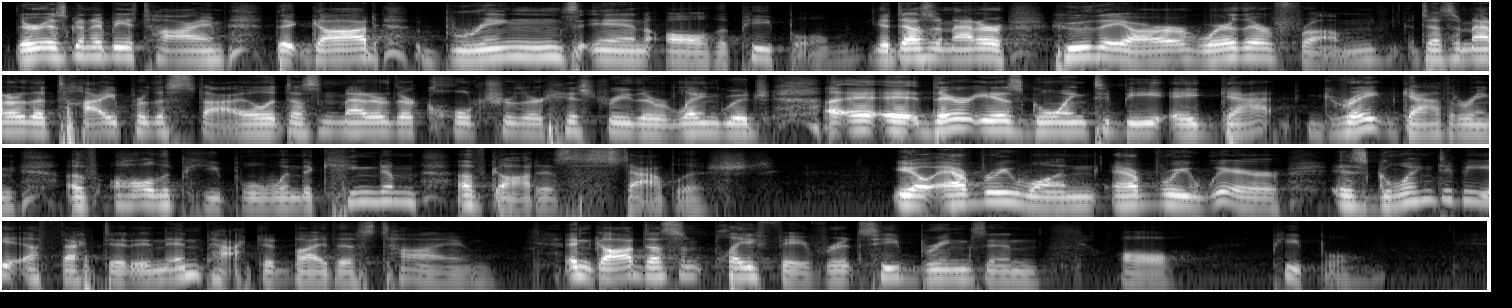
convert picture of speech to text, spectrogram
There is going to be a time that God brings in all the people. It doesn't matter who they are, where they're from. It doesn't matter the type or the style. It doesn't matter their culture, their history, their language. Uh, it, it, there is going to be a ga- great gathering of all the people when the kingdom of God is established. You know, everyone, everywhere is going to be affected and impacted by this time. And God doesn't play favorites, He brings in all people.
